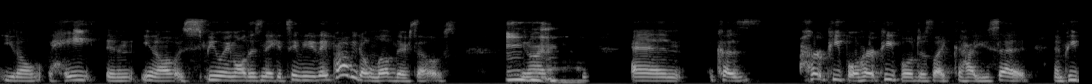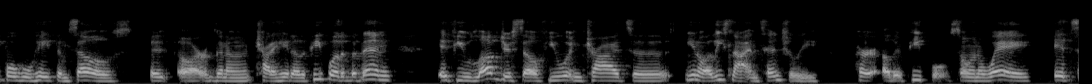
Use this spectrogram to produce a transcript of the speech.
you know hate and you know spewing all this negativity they probably don't love themselves mm-hmm. you know I mm-hmm. mean? and because hurt people hurt people just like how you said and people who hate themselves uh, are gonna try to hate other people but then if you loved yourself, you wouldn't try to, you know, at least not intentionally hurt other people. So in a way, it's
